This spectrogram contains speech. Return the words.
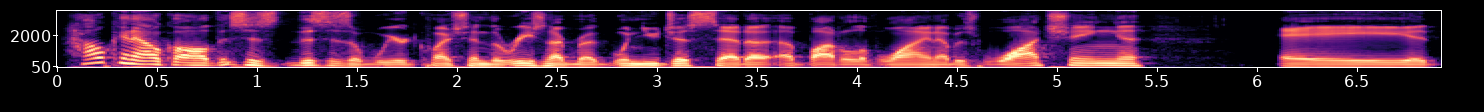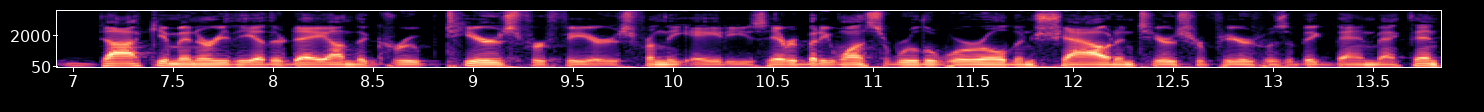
How can alcohol? This is this is a weird question. The reason I read when you just said a, a bottle of wine, I was watching a documentary the other day on the group Tears for Fears from the 80s. Everybody wants to rule the world and shout, and Tears for Fears was a big band back then.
